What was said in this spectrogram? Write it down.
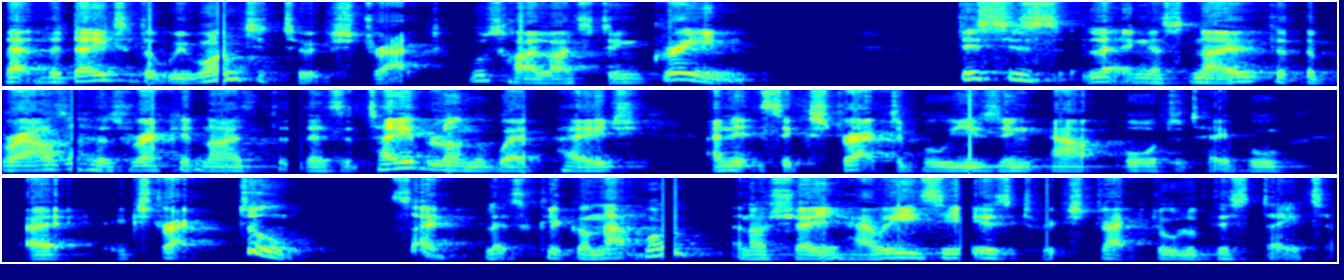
that the data that we wanted to extract was highlighted in green. This is letting us know that the browser has recognized that there's a table on the web page and it's extractable using our Autotable uh, extract tool. So let's click on that one and I'll show you how easy it is to extract all of this data.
